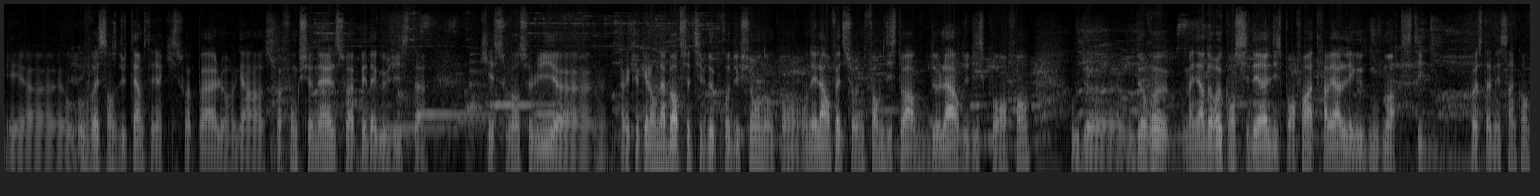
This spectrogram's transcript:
et euh, au, vrai sens du terme, c'est-à-dire qu'il soit pas le regard soit fonctionnel, soit pédagogiste, qui est souvent celui euh, avec lequel on aborde ce type de production. Donc on, est là en fait sur une forme d'histoire de l'art du disque pour enfants ou de, ou de manière de reconsidérer le disque pour enfants à travers les mouvements artistiques post-années 50.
